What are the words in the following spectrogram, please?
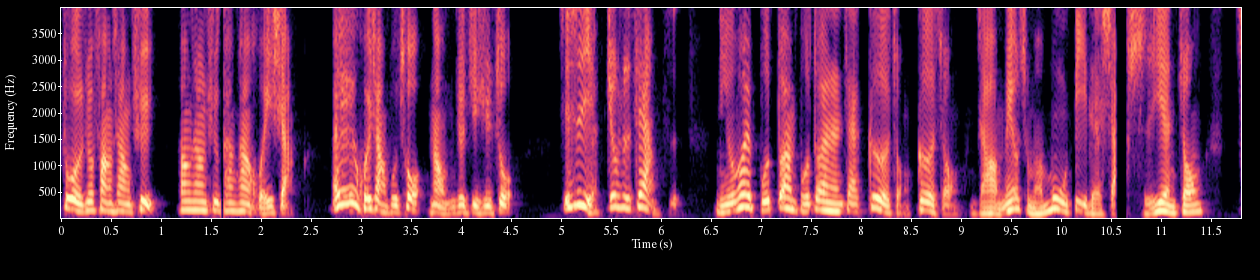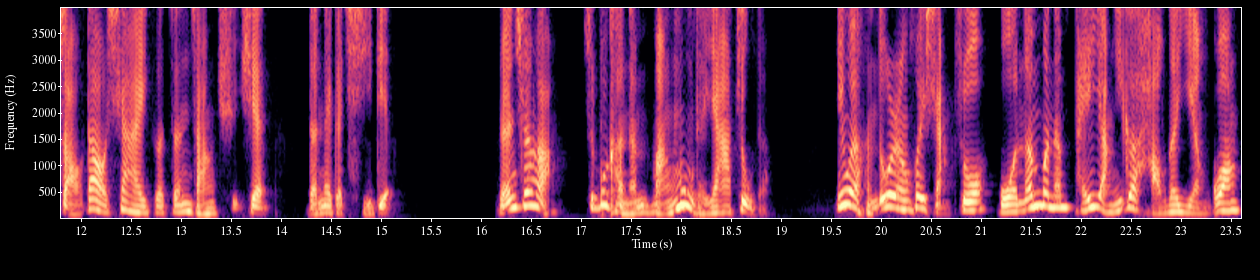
做了就放上去，放上去看看回响，哎，回响不错，那我们就继续做。其实也就是这样子，你会不断不断的在各种各种，你知道没有什么目的的小实验中，找到下一个增长曲线的那个起点。人生啊是不可能盲目的压住的，因为很多人会想说，我能不能培养一个好的眼光，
